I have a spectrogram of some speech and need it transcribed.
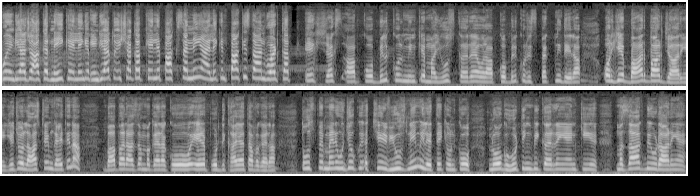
वो इंडिया जो आकर नहीं खेलेंगे। इंडिया तो एशिया कप खेलने पाकिस्तान नहीं आया लेकिन पाकिस्तान वर्ल्ड कप एक शख्स आपको बिल्कुल मिलकर मायूस कर रहा है और आपको बिल्कुल रिस्पेक्ट नहीं दे रहा और ये बार बार जा रही हैं। ये जो लास्ट टाइम गए थे ना बाबर आज़म वगैरह को एयरपोर्ट दिखाया था वगैरह तो उस पर मैंने मुझे कोई अच्छे रिव्यूज़ नहीं मिले थे कि उनको लोग हुटिंग भी कर रहे हैं इनकी मज़ाक भी उड़ा रहे हैं।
